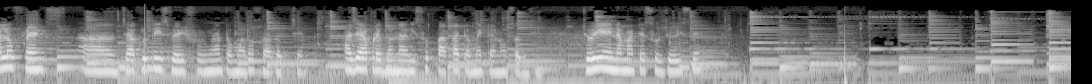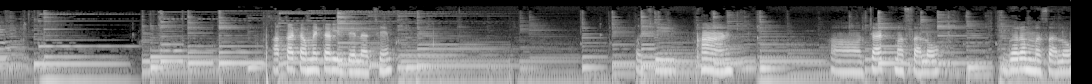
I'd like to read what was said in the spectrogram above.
હાલો ફ્રેન્ડ્સ જાગૃતિ વેજ ફૂડમાં તમારું સ્વાગત છે. આજે આપણે બનાવીશું પાકા ટમેટાનું સબ્જી. જોઈએ એના માટે શું જોઈશે. પાકા ટમેટા લીધેલા છે. પછી ખાંડ ચાટ મસાલો, ગરમ મસાલો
